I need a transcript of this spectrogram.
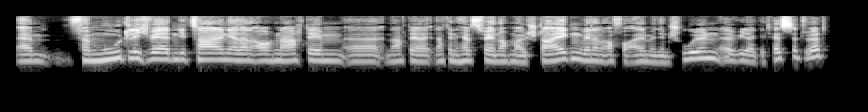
Ähm, vermutlich werden die Zahlen ja dann auch nach dem äh, nach der nach den Herbstferien nochmal steigen, wenn dann auch vor allem in den Schulen äh, wieder getestet wird.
